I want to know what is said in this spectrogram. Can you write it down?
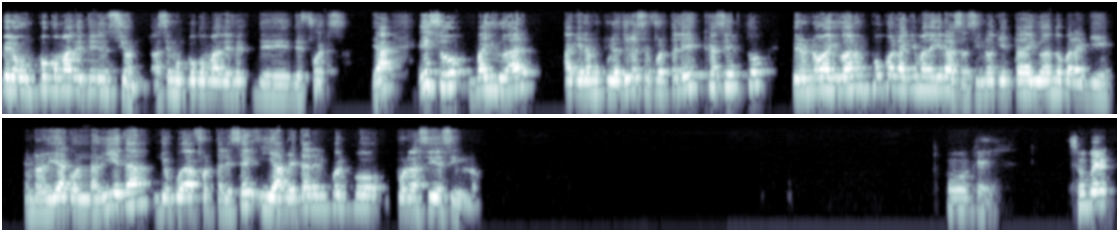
pero un poco más de tensión, hacemos un poco más de, de, fuerza. ¿ya? Eso va a ayudar a que la musculatura se fortalezca, ¿cierto? Pero no va a ayudar un poco a la quema de grasa, sino que está ayudando para que en realidad con la dieta yo pueda fortalecer y apretar el cuerpo, por así decirlo. Ok. Súper.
